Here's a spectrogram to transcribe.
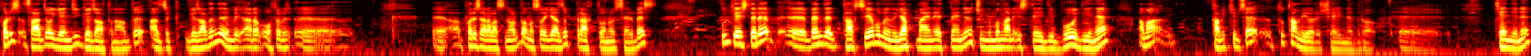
Polis sadece o genci gözaltına aldı. Azıcık gözaltına dedim bir araba otobüs e, e, polis arabasının orada ondan sonra yazıp bıraktı onu serbest. Bu gençlere e, ben de tavsiye bulundum yapmayın etmeyin diye. Çünkü bunların istediği bu dine ama tabii kimse tutamıyor şey nedir o e, kendini.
